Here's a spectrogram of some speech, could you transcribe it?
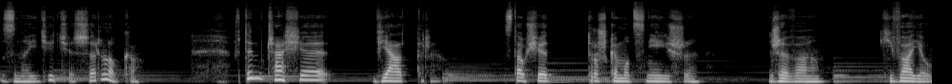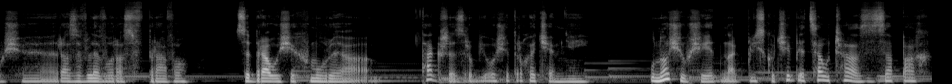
znajdziecie Sherlocka. W tym czasie wiatr stał się troszkę mocniejszy. Drzewa kiwają się raz w lewo, raz w prawo. Zebrały się chmury, a także zrobiło się trochę ciemniej. Unosił się jednak blisko ciebie cały czas zapach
